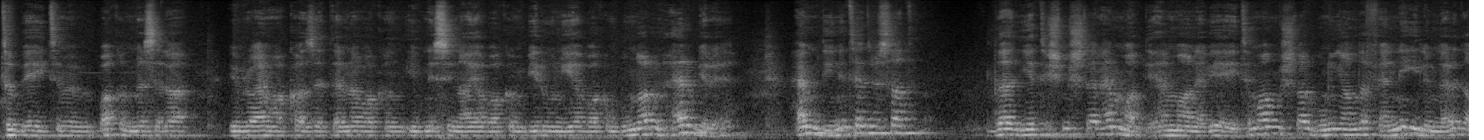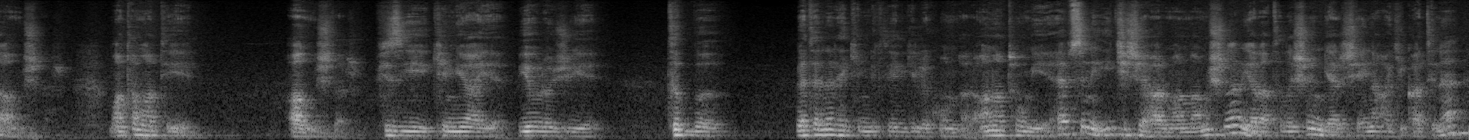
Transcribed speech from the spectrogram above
tıp eğitimi bakın mesela İbrahim Hakkı Hazretlerine bakın, İbn Sina'ya bakın, Biruni'ye bakın. Bunların her biri hem dini tedrisat da yetişmişler hem maddi hem manevi eğitim almışlar. Bunun yanında fenli ilimleri de almışlar. Matematiği almışlar. Fiziği, kimyayı, biyolojiyi, tıbbı, veteriner hekimlikle ilgili konular, anatomiyi hepsini iç içe harmanlamışlar. Yaratılışın gerçeğine, hakikatine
